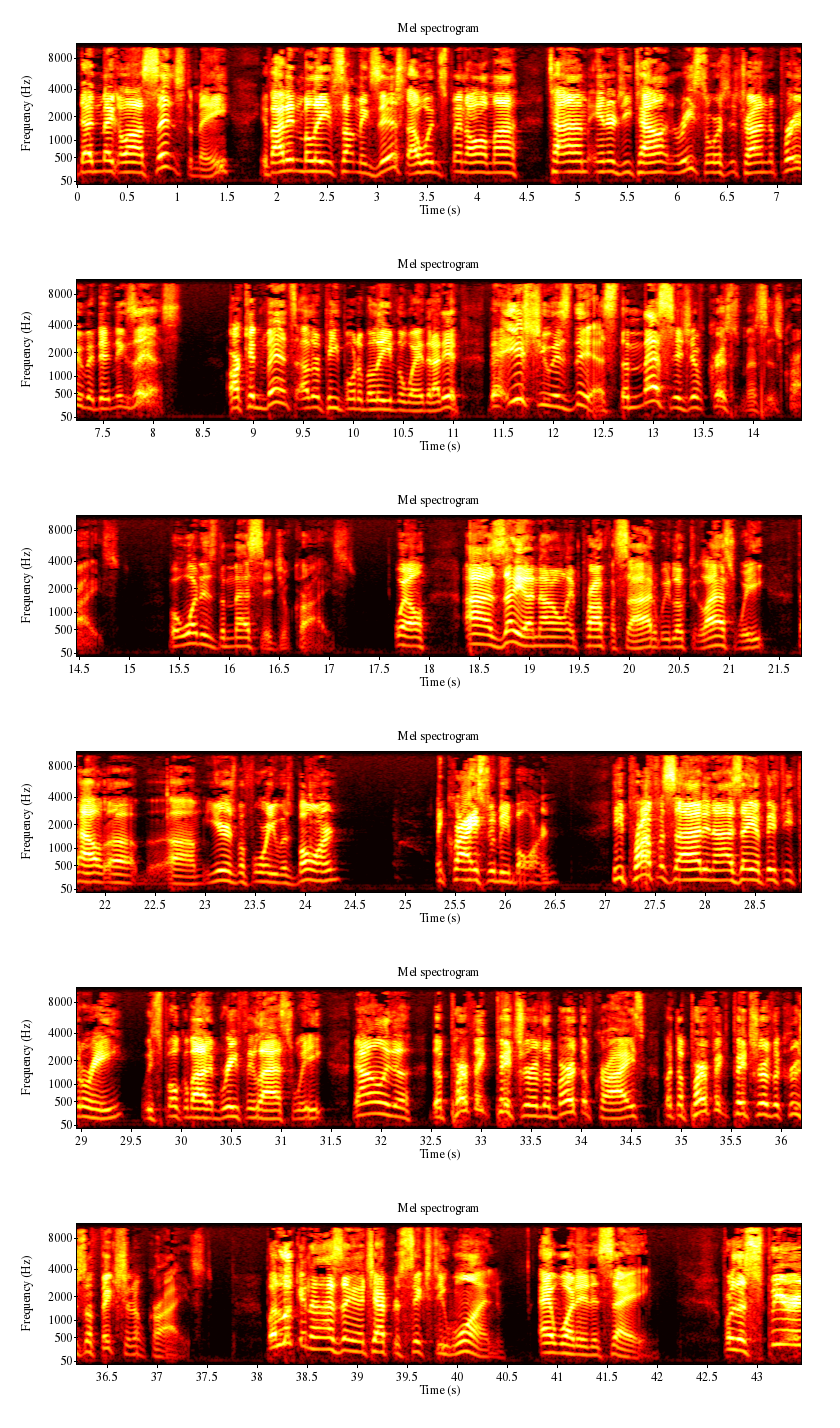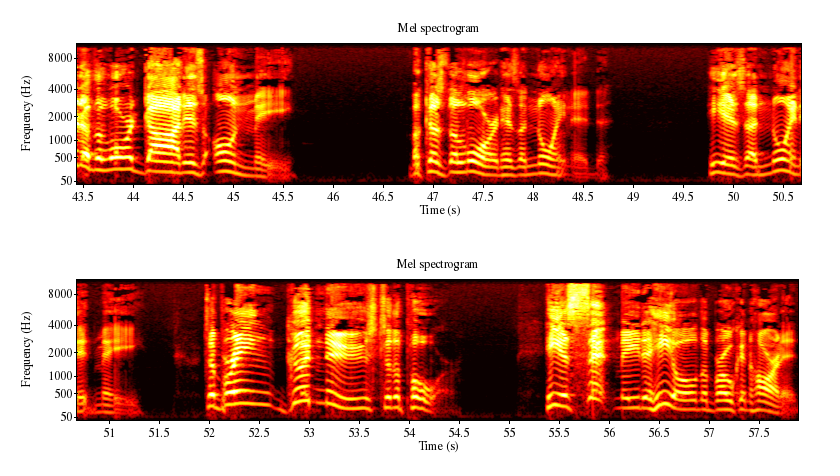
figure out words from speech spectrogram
Doesn't make a lot of sense to me. If I didn't believe something exists, I wouldn't spend all my time, energy, talent, and resources trying to prove it didn't exist or convince other people to believe the way that I did. The issue is this the message of Christmas is Christ. But what is the message of Christ? Well, Isaiah not only prophesied, we looked at last week, uh, um, years before he was born, that Christ would be born. He prophesied in Isaiah 53, we spoke about it briefly last week, not only the, the perfect picture of the birth of Christ, but the perfect picture of the crucifixion of Christ. But look in Isaiah chapter 61 at what it is saying. For the Spirit of the Lord God is on me because the Lord has anointed. He has anointed me to bring good news to the poor. He has sent me to heal the brokenhearted,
